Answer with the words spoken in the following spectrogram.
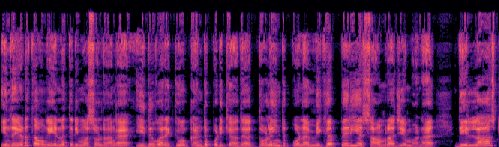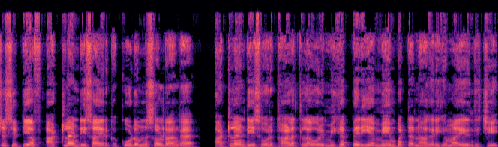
இந்த இடத்த அவங்க என்ன தெரியுமா சொல்றாங்க? இதுவரைக்கும் கண்டுபிடிக்காத தொலைந்து போன மிகப்பெரிய சாம்ராஜ்யமான தி லாஸ்ட் சிட்டி ஆஃப் அட்லாண்டிஸா இருக்கக்கூடும்னு சொல்றாங்க. அட்லாண்டிஸ் ஒரு காலத்துல ஒரு மிகப்பெரிய மேம்பட்ட நாகரிகமா இருந்துச்சு.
